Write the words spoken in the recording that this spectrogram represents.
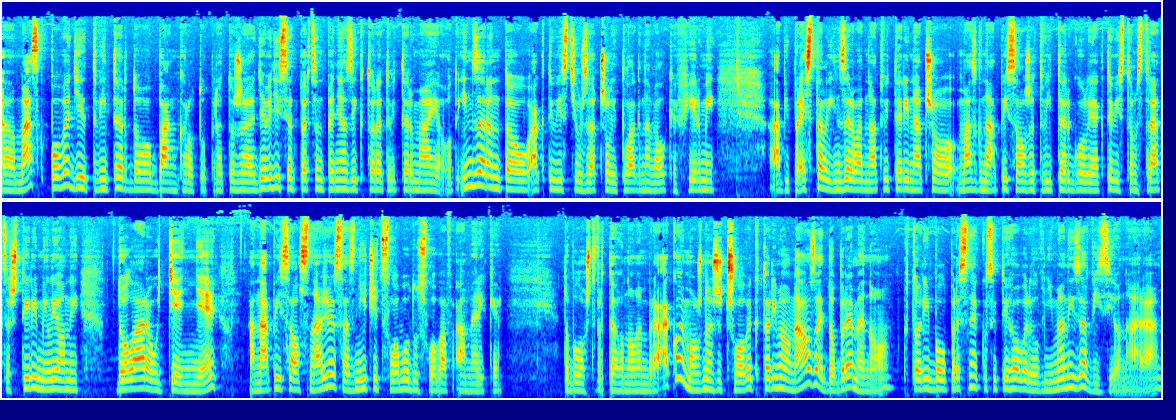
Musk povedie Twitter do bankrotu, pretože 90% peňazí, ktoré Twitter má, je od inzerentov. Aktivisti už začali tlak na veľké firmy, aby prestali inzerentovať inzerovať na Twitteri, na čo Musk napísal, že Twitter kvôli aktivistom stráca 4 milióny dolárov denne a napísal, snažia sa zničiť slobodu slova v Amerike. To bolo 4. novembra. Ako je možné, že človek, ktorý mal naozaj dobré meno, ktorý bol presne ako si ty hovoril, vnímaný za vizionára,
